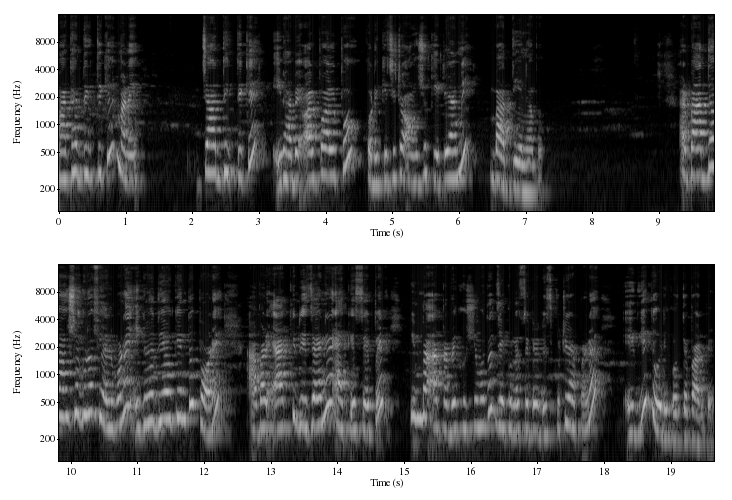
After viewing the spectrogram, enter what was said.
মাথার দিক থেকে মানে চার দিক থেকে এইভাবে অল্প অল্প করে কিছুটা অংশ কেটে আমি বাদ দিয়ে নেব। আর বাদ দেওয়া অংশগুলো ফেলব না, এগুলো দিয়েও কিন্তু পরে আবার একই ডিজাইনের, একই শেপের কিংবা আপনাদের খুশি মতো যে কোনো শেপের বিস্কুটই আপনারা এই দিয়ে তৈরি করতে পারবেন।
